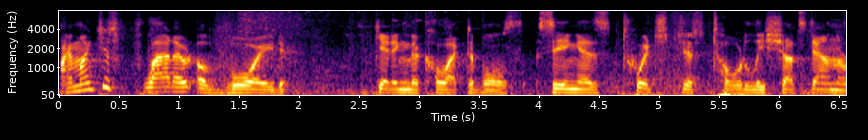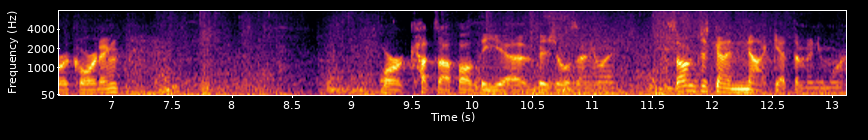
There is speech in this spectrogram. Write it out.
I might just flat out avoid getting the collectibles, seeing as Twitch just totally shuts down the recording. Or cuts off all the uh, visuals anyway. So I'm just gonna not get them anymore.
